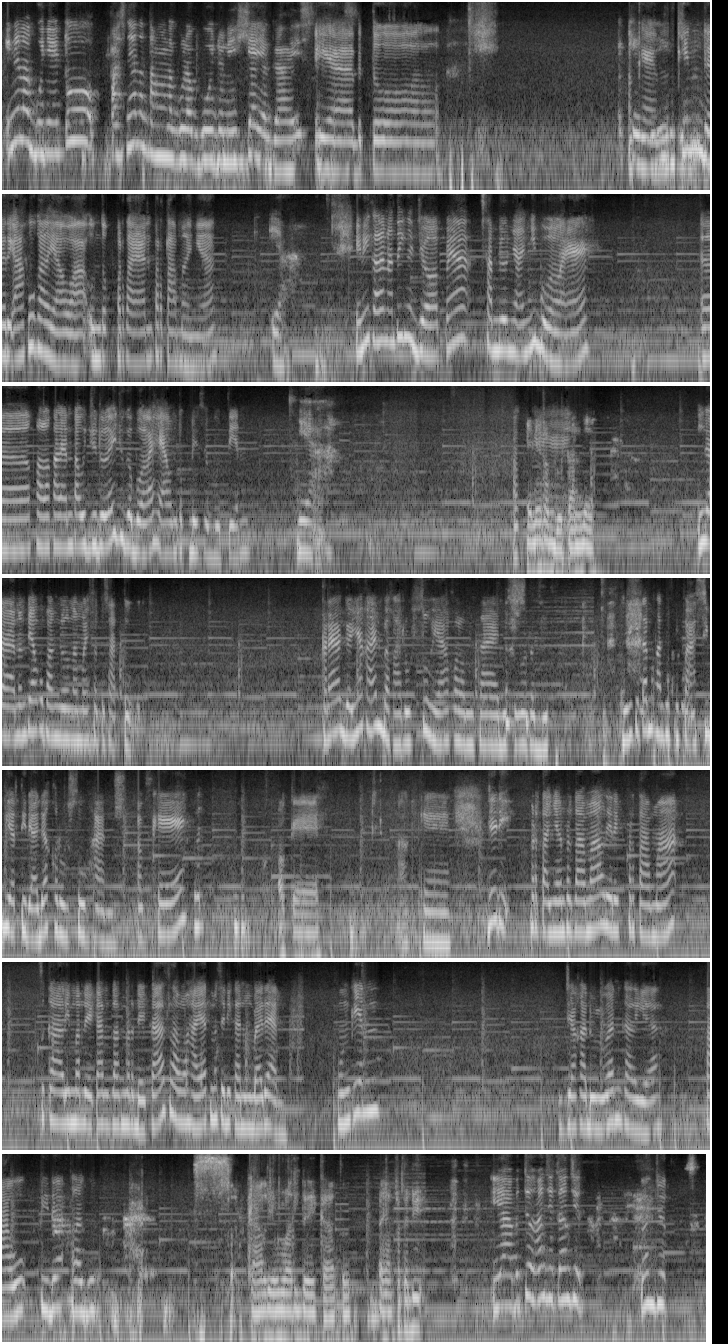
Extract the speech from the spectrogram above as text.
Ini lagunya itu pasnya tentang lagu-lagu Indonesia ya guys. Iya, betul. Oke, Oke, jadi- mungkin dari aku kali ya, Wak, untuk pertanyaan pertamanya. Iya. Ini kalian nanti ngejawabnya sambil nyanyi boleh. Eh, kalau kalian tahu judulnya juga boleh ya untuk disebutin. Iya. Oke. Ini rebutan nih. Enggak, nanti aku panggil namanya satu-satu. Karena agaknya kalian bakal rusuh ya kalau misalnya disuruh rebut. Jadi kita mengantisipasi biar tidak ada kerusuhan. Oke? Oke. Oke. Jadi, pertanyaan pertama, lirik pertama. Sekali merdeka tetap merdeka, selama hayat masih di kandung badan. Mungkin Jaka duluan kali ya. Tahu tidak lagu? Sekali merdeka tuh. Eh apa tadi? Iya betul lanjut lanjut. Lanjut.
